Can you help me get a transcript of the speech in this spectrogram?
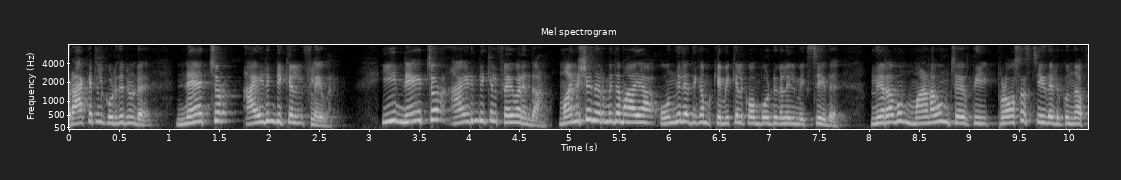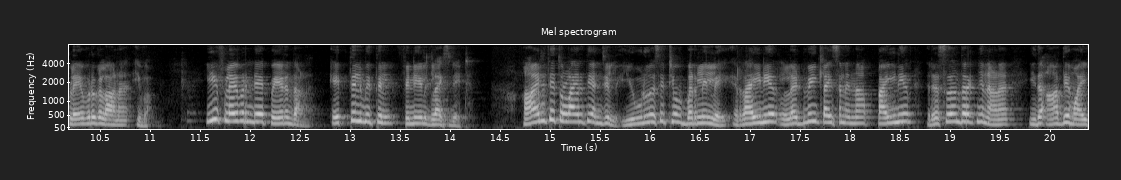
ബ്രാക്കറ്റിൽ കൊടുത്തിട്ടുണ്ട് നേച്ചർ ഐഡന്റിക്കൽ ഫ്ലേവർ ഈ നേച്ചർ ഐഡന്റിക്കൽ ഫ്ലേവർ എന്താണ്? മനുഷ്യനിർമ്മിതമായ ഒന്നിലധികം കെമിക്കൽ കോമ്പൗണ്ടുകളിൽ മിക്സ് ചെയ്ത് നിറവും മണവും ചേർത്തി പ്രോസസ്സ് ചെയ്തെടുക്കുന്ന ഫ്ലേവറുകളാണ് ഇവ. ഈ ഫ്ലേവറിന്റെ പേരെന്താണ്? എത്തിൽ മിത്തിൽ ഫിനൈൽ ഗ്ലൈസിഡേറ്റ് ആയിരത്തി തൊള്ളായിരത്തി അഞ്ചിൽ യൂണിവേഴ്സിറ്റി ഓഫ് ബെർലിനിലെ റൈനിയർ ലെഡ്വിൻ ക്ലൈസൺ എന്ന പൈനിയർ രസതന്ത്രജ്ഞനാണ് ഇത് ആദ്യമായി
